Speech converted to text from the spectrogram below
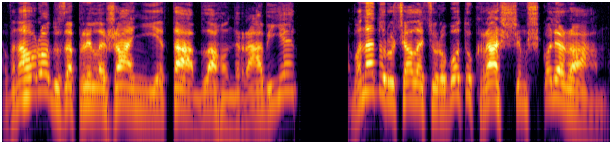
В нагороду за прилежання та благонравіє вона доручала цю роботу кращим школярам.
